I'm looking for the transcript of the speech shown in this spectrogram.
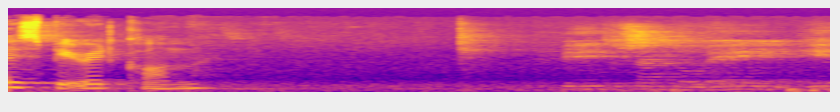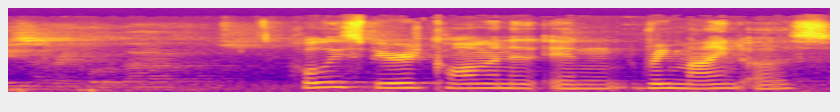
Holy Spirit, come. Holy Spirit, come and, and remind us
